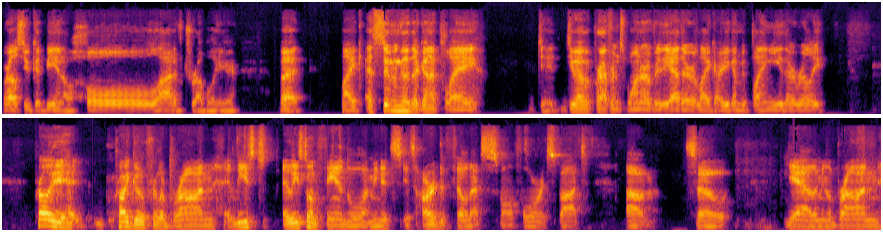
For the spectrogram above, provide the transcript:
or else you could be in a whole lot of trouble here. But like assuming that they're going to play do you have a preference one over the other? Like, are you going to be playing either really? Probably, probably go for LeBron at least. At least on Fanduel. I mean, it's it's hard to fill that small forward spot. Um, so, yeah, I mean, LeBron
